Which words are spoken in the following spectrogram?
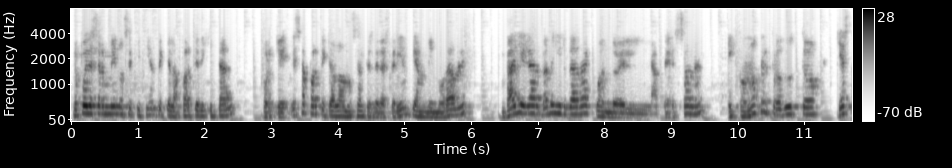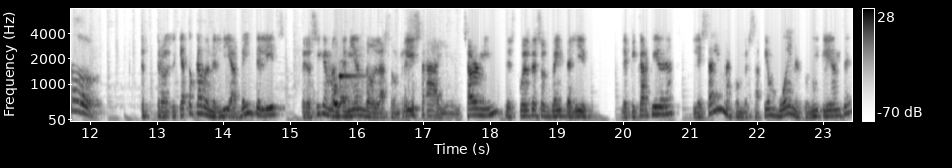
no puede ser menos eficiente que la parte digital, porque esa parte que hablábamos antes de la experiencia memorable va a llegar, va a venir dada cuando la persona que conoce el producto, que ha estado, que ha tocado en el día 20 leads, pero sigue manteniendo la sonrisa y el charming después de esos 20 leads de picar piedra, le sale una conversación buena con un cliente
